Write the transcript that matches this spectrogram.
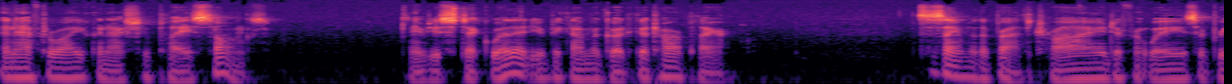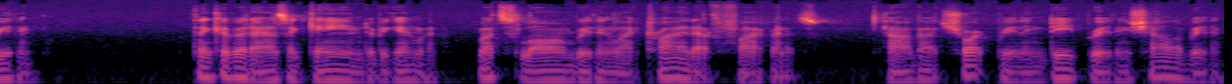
And after a while, you can actually play songs. if you stick with it, you become a good guitar player. It's the same with the breath. Try different ways of breathing. Think of it as a game to begin with. What's long breathing like? Try that for five minutes. How about short breathing, deep breathing, shallow breathing?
